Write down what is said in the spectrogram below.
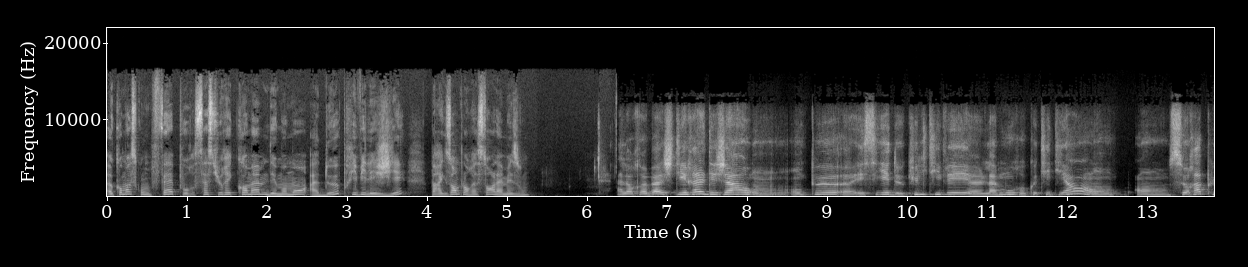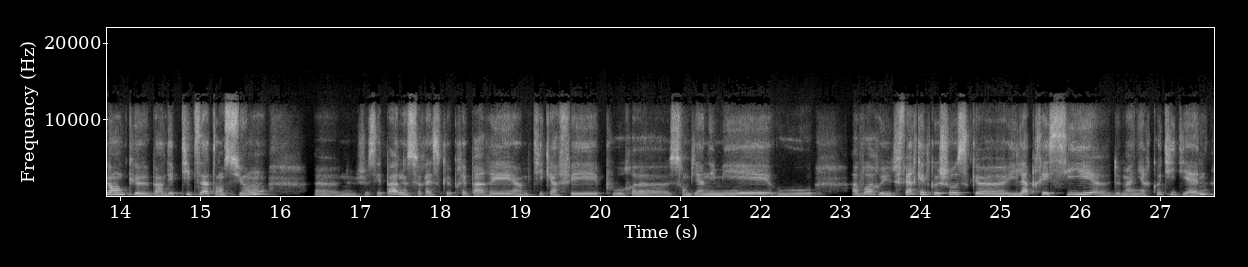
Euh, comment est-ce qu'on fait pour s'assurer quand même des moments à deux privilégiés, par exemple en restant à la maison? Alors, euh, bah, je dirais déjà, on, peut euh, essayer de cultiver l'amour au quotidien en, se rappelant que ben, des petites attentions, je ne sais pas, ne serait-ce que préparer un petit café pour son bien-aimé ou avoir eu faire quelque chose qu'il apprécie euh, de manière quotidienne,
